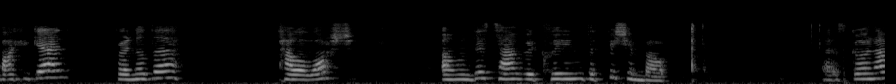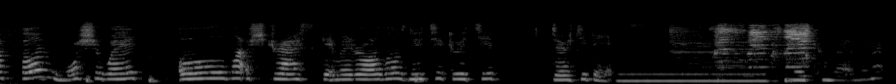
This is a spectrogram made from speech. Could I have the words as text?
Back again for another power wash. And this time we're cleaning the fishing boat. Let's go and have fun, wash away all that stress, get rid of all those nitty gritty dirty bits. Can wait a minute.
